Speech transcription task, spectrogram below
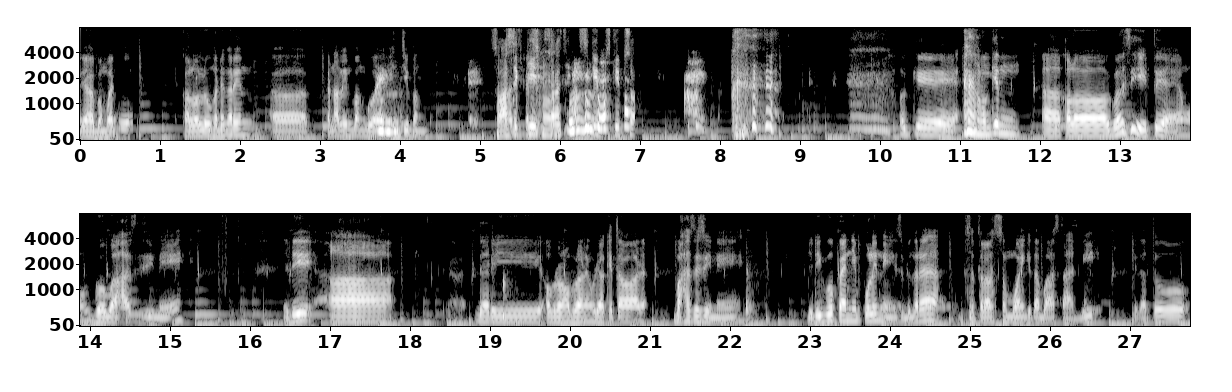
Ya bang Badun. kalau lu ngedengerin eh, kenalin bang gue Enji bang. So asik Ji, so asik skip skip so. Oke, mungkin eh, kalau gue sih itu ya yang mau gue bahas di sini. Jadi eh, dari obrolan-obrolan yang udah kita bahas di sini, jadi gue pengen nyimpulin nih sebenarnya setelah semua yang kita bahas tadi, kita tuh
